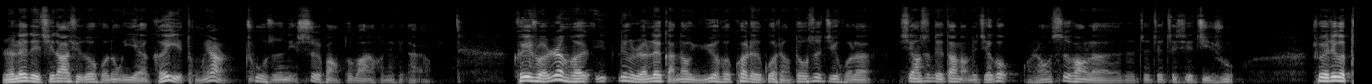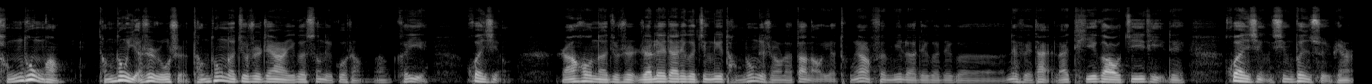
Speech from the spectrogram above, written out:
人类的其他许多活动也可以同样促使你释放多巴胺和内啡肽啊。可以说，任何令人类感到愉悦和快乐的过程，都是激活了相似的大脑的结构，然后释放了这这这些激素。所以，这个疼痛哈，疼痛也是如此。疼痛呢，就是这样一个生理过程啊，可以唤醒。然后呢，就是人类在这个经历疼痛的时候呢，大脑也同样分泌了这个这个内啡肽，来提高机体的唤醒兴奋水平。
